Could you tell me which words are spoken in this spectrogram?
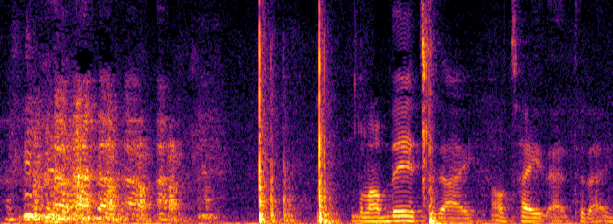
well, I'm there today. I'll take that today.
